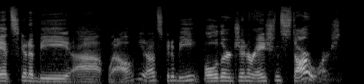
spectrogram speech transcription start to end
It's going to be, uh, well, you know, it's going to be older generation Star Wars.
